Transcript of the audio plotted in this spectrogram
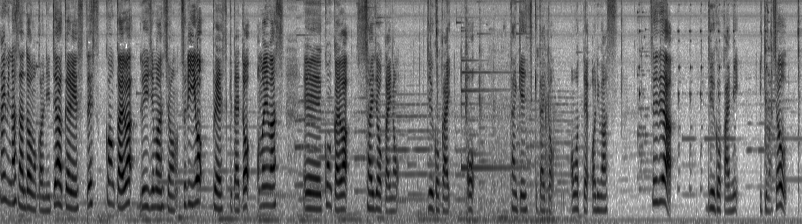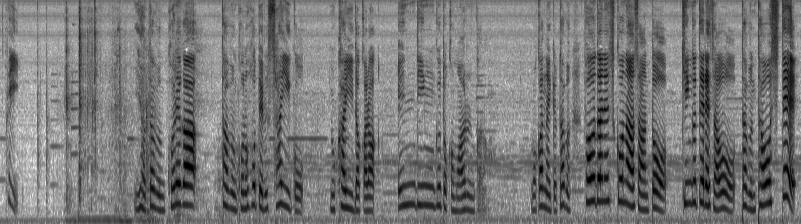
はい、皆さんどうもこんにちは、クレスです。今回は、ルイージマンション3をプレイしていきたいと思います。えー、今回は最上階の15階を探検していきたいと思っております。それでは、15階に行きましょう。はい。いや、多分これが、多分このホテル最後の回だから、エンディングとかもあるんかな。わかんないけど、多分、パウダネスコナーさんと、キングテレサを多分倒して、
